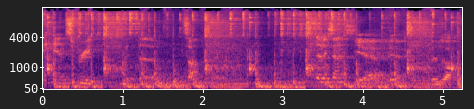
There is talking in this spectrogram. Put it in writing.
hands-free with the software. Does that make sense? yeah, yeah. There's also,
